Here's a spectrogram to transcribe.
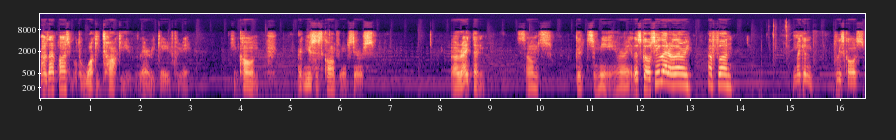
How is that possible? The walkie-talkie Larry gave to me. You can call him. I can use this to call him from upstairs. Alright then. Sounds good to me. Alright, let's go. See you later, Larry. Have fun. making police calls.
